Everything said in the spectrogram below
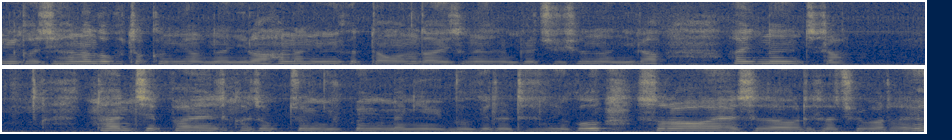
음, 것이 하나도 부족함이 없느니라. 하나님이 그 땅을 너희 손에 넘겨주셨느니라 하였는지라. 단 지파의 가족 중 600명이 무기를 들고 수라와 에스다울에서 출발하여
